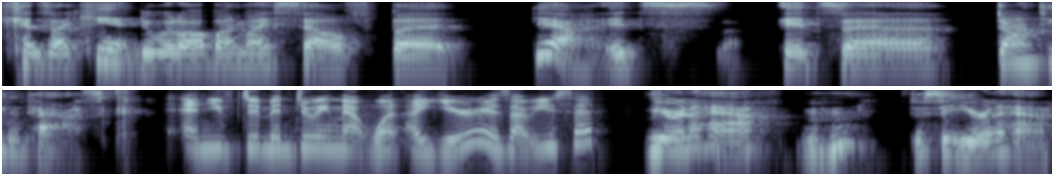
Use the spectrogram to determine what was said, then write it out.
because I can't do it all by myself. But yeah, it's it's a daunting task. And you've been doing that what a year? Is that what you said? Year and a half. Mm-hmm. Just a year and a half.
